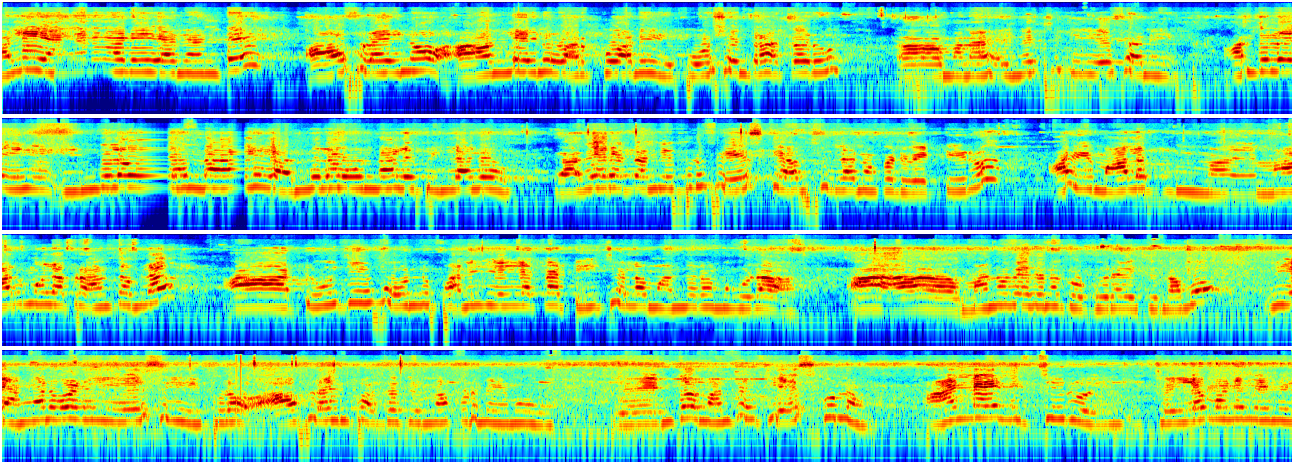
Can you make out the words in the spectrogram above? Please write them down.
మళ్ళీ అంగన్వాడీ ఆఫ్లైన్ ఆన్లైన్ వర్క్ అని పోషన్ ట్రాకరు మన ఎన్హెచ్డిఎస్ అని. అందులో ఇందులో ఉండాలి అందులో ఉండాలి పిల్లలు. అదే రకంగా ఇప్పుడు ఫేస్ క్యాప్సిల్ అని ఒకటి పెట్టిరు అవి మాల మారుమూల ప్రాంతంలో ఆ టూ జీ ఫోన్ పని చేయక టీచర్లం అందరం కూడా మనోవేదనకు గురవుతున్నాము ఈ అంగన్వాడీ వేసి ఇప్పుడు ఆఫ్లైన్ పద్ధతి ఉన్నప్పుడు మేము ఎంతో మంచిగా చేసుకున్నాం. ఆన్లైన్ ఇచ్చిర్రు. చెయ్యమని మేము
